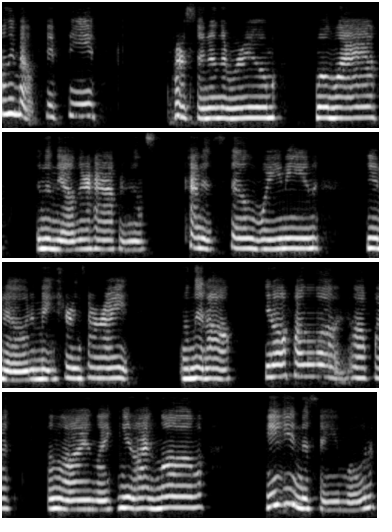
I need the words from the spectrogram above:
only about fifty percent of the room will laugh, and then the other half is just kind of still waiting, you know, to make sure it's all right. And then I'll, you know, follow up with a line like, you know, I love being disabled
